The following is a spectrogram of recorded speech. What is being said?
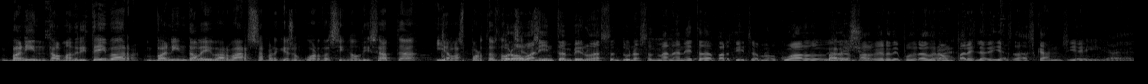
venint del Madrid-Eibar, venint de l'Eibar-Barça, perquè és un quart de cinc el dissabte, i a les portes del Però Chelsea. venint també d'una setmana neta de partits, amb la qual Va bé, eh, això. Valverde podrà donar bé. un parell de dies de descans i, i eh,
